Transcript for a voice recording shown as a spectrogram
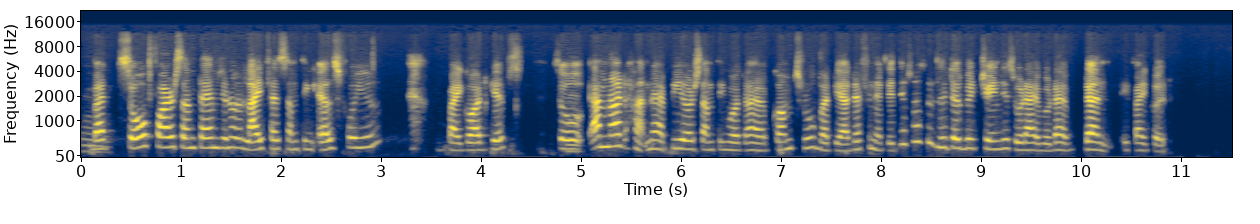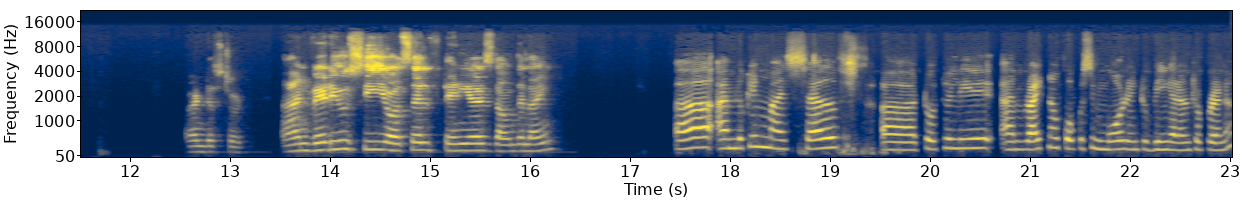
Hmm. but so far sometimes you know life has something else for you by god gifts so Mm. i'm not unhappy or something what i have come through but yeah definitely this was a little bit changes what i would have done if i could Understood. And where do you see yourself 10 years down the line? uh, i'm looking myself uh, totally i'm right now focusing more into being an entrepreneur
